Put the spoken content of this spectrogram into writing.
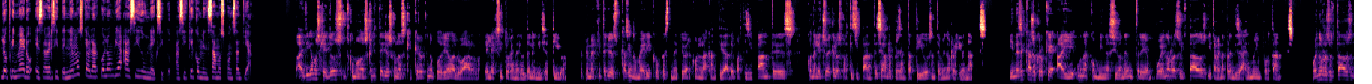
Lo primero es saber si Tenemos que hablar Colombia ha sido un éxito, así que comenzamos con Santiago. Hay, digamos que hay dos, como dos criterios con los que creo que uno podría evaluar el éxito general de la iniciativa. El primer criterio es casi numérico, pues tiene que ver con la cantidad de participantes, con el hecho de que los participantes sean representativos en términos regionales. Y en ese caso creo que hay una combinación entre buenos resultados y también aprendizajes muy importantes. Buenos resultados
